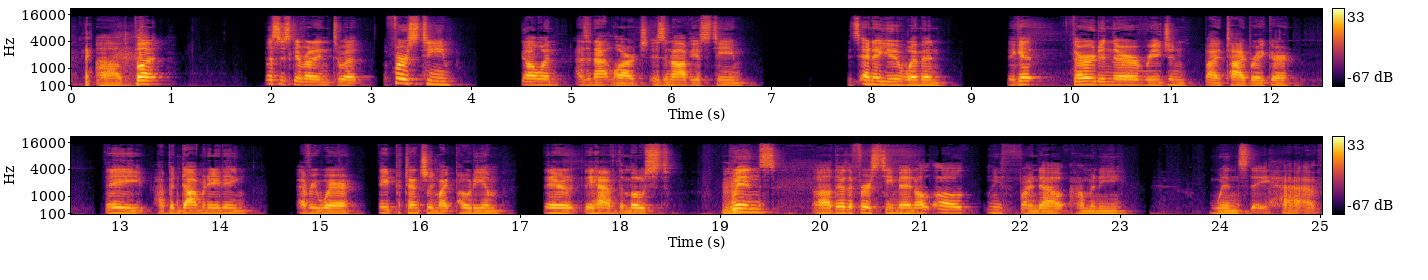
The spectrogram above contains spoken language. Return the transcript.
uh, but let's just get right into it. The first team going as an at-large is an obvious team. It's NAU women. They get third in their region by a tiebreaker. They have been dominating everywhere. They potentially might podium. They they have the most wins. Uh, they're the first team in. I'll, I'll let me find out how many wins they have.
